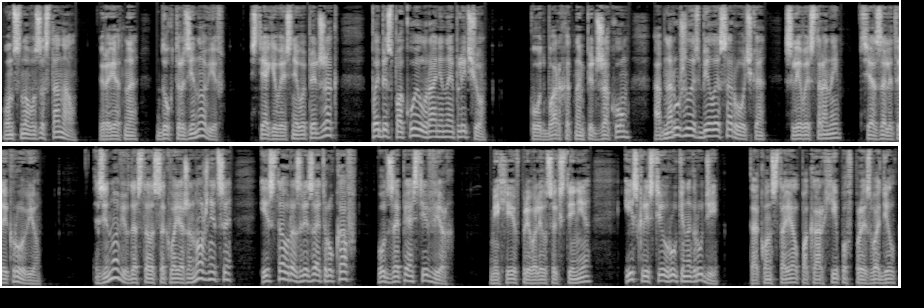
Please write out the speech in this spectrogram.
Он снова застонал. Вероятно, доктор Зиновьев, стягивая с него пиджак, побеспокоил раненое плечо. Под бархатным пиджаком обнаружилась белая сорочка, с левой стороны вся залитая кровью. Зиновьев достал из саквояжа ножницы и стал разрезать рукав от запястья вверх. Михеев привалился к стене и скрестил руки на груди. Так он стоял, пока Архипов производил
